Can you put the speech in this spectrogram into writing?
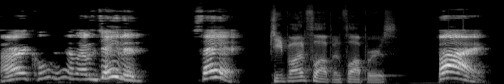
All right, cool. Yeah, I'm David, say it. Keep on flopping, floppers. Bye.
